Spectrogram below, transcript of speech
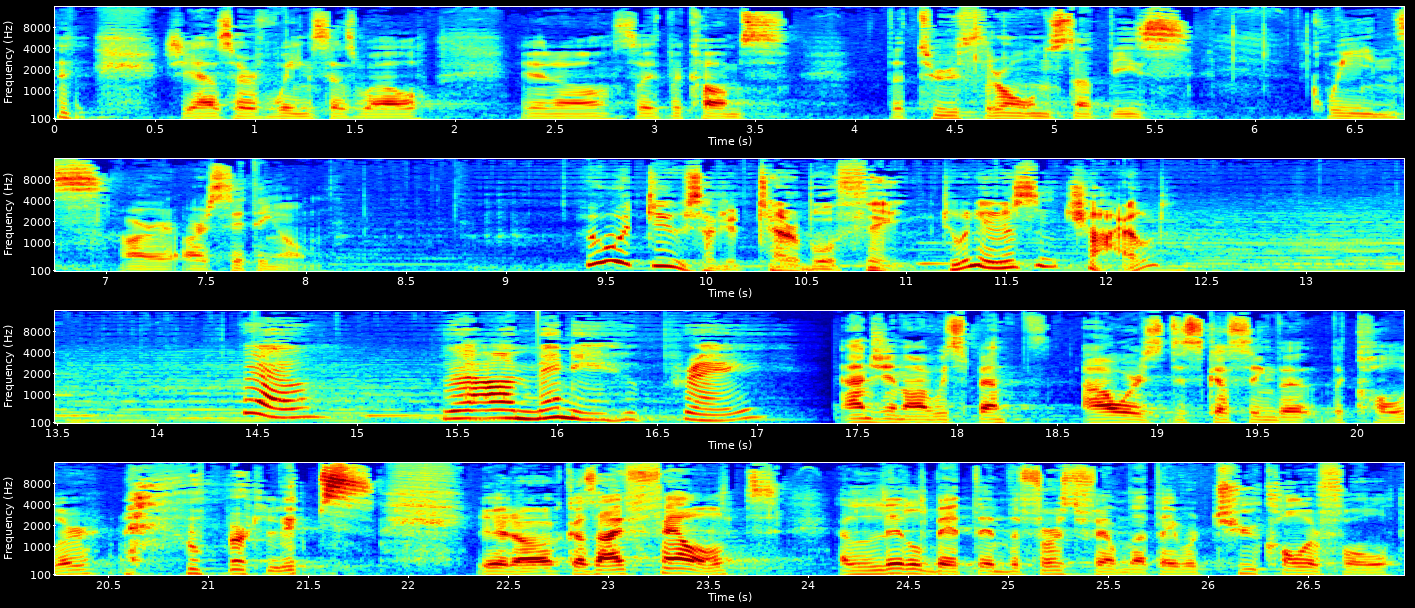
she has her wings as well. You know, so it becomes the two thrones that these queens are, are sitting on. Who would do such a terrible thing to an innocent child? Well, there are many who prey. Angie and I, we spent hours discussing the, the color of her lips, you know, because I felt a little bit in the first film that they were too colorful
